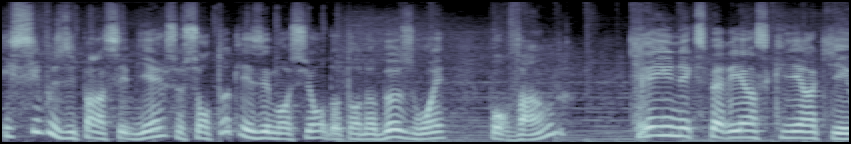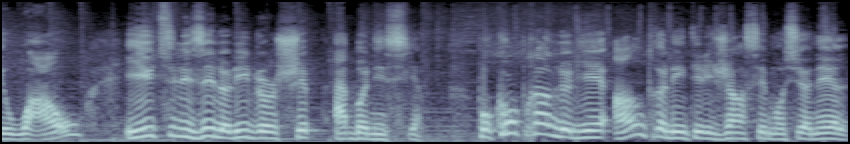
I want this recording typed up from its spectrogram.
Et si vous y pensez bien, ce sont toutes les émotions dont on a besoin pour vendre, créer une expérience client qui est wow et utiliser le leadership à bon escient. Pour comprendre le lien entre l'intelligence émotionnelle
